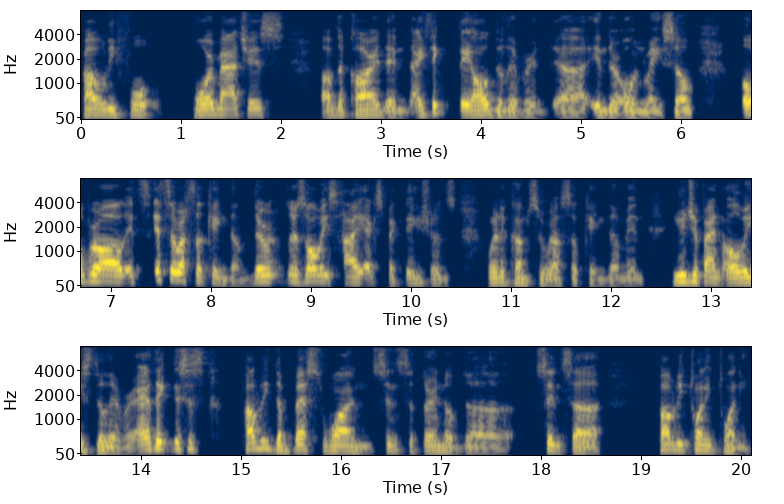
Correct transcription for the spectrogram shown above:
probably four four matches of the card, and I think they all delivered uh, in their own way. So overall, it's it's a Wrestle Kingdom. There there's always high expectations when it comes to Wrestle Kingdom, and New Japan always deliver. And I think this is probably the best one since the turn of the since uh probably 2020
